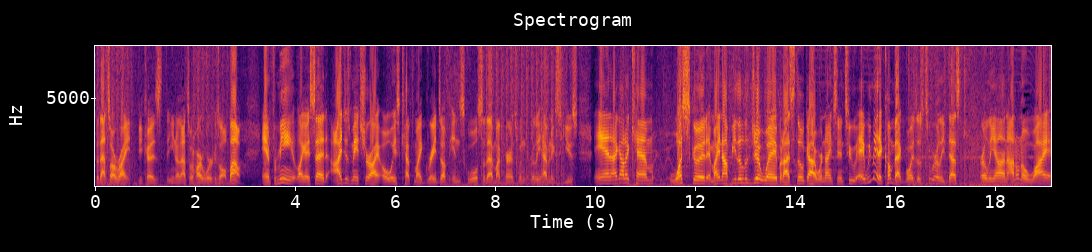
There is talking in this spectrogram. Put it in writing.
but that's all right because you know that's what hard work is all about. And for me, like I said, I just made sure I always kept my grades up in school so that my parents wouldn't really have an excuse. And I got a KEM. What's good? It might not be the legit way, but I still got it. We're 19 and 2. Hey, we made a comeback, boys. Those two early deaths early on. I don't know why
